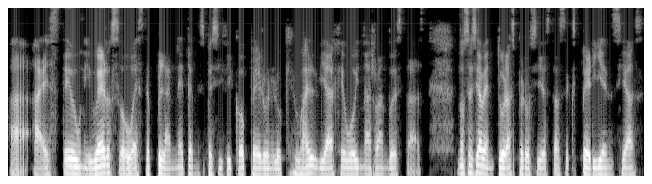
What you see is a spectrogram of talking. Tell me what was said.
a, a, este universo o a este planeta en específico, pero en lo que va el viaje voy narrando estas, no sé si aventuras, pero sí estas experiencias.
